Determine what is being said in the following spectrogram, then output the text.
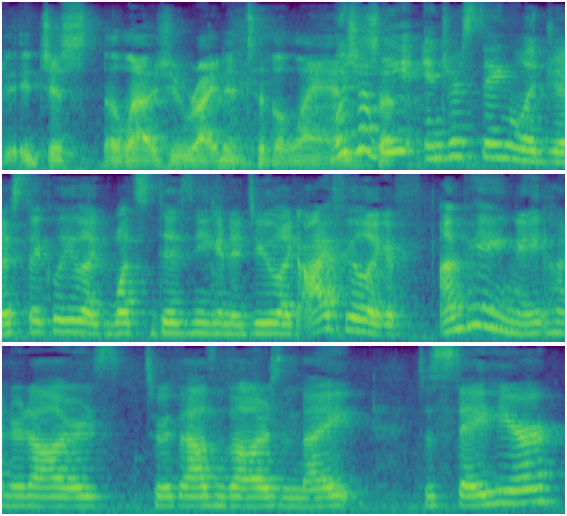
It just allows you right into the land. Which will So- be interesting logistically. Like, what's Disney going to do? Like, I feel like if I'm paying eight hundred dollars to a thousand dollars a night to stay here,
